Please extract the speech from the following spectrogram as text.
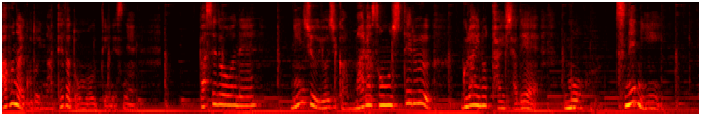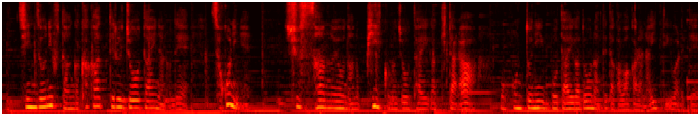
危ないことになってたと思うっていうんですね。バセドウはね24時間マラソンしてるぐらいの代謝でもう常に心臓に負担がかかってる状態なのでそこにね出産のようなあのピークの状態が来たらもう本当に母体がどうなってたかわからないって言われて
